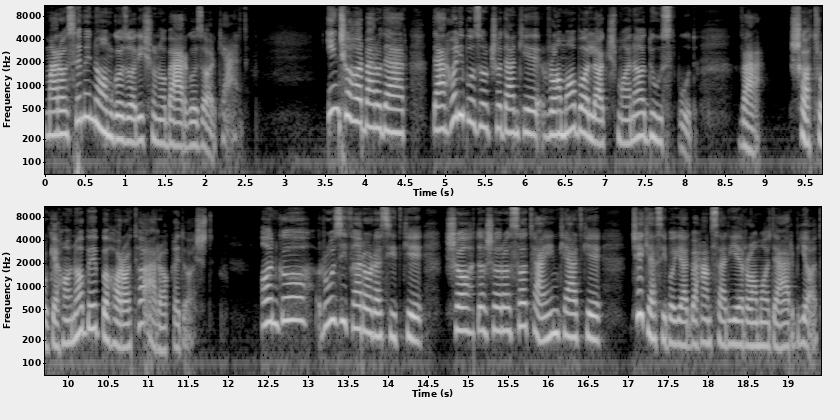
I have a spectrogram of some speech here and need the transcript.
مراسم نامگذاریشون رو برگزار کرد. این چهار برادر در حالی بزرگ شدند که راما با لاکشمانا دوست بود و شاتروگهانا به بهاراتا عراقه داشت. آنگاه روزی فرا رسید که شاه داشاراسا تعیین کرد که چه کسی باید به همسری راما در بیاد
